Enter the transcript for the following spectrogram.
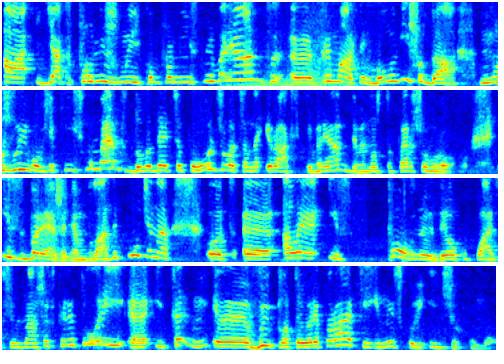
а як проміжний компромісний варіант е, тримати в голові, що да, можливо, в якийсь момент доведеться погоджуватися на іракський варіант 91-го року із збереженням влади Путіна, от е, але із повною деокупацією наших територій, е, і це виплатою репарацій і низкою інших умов.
